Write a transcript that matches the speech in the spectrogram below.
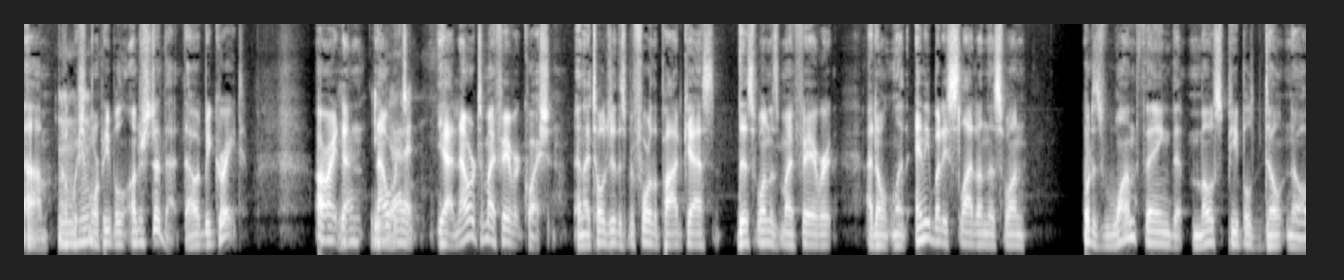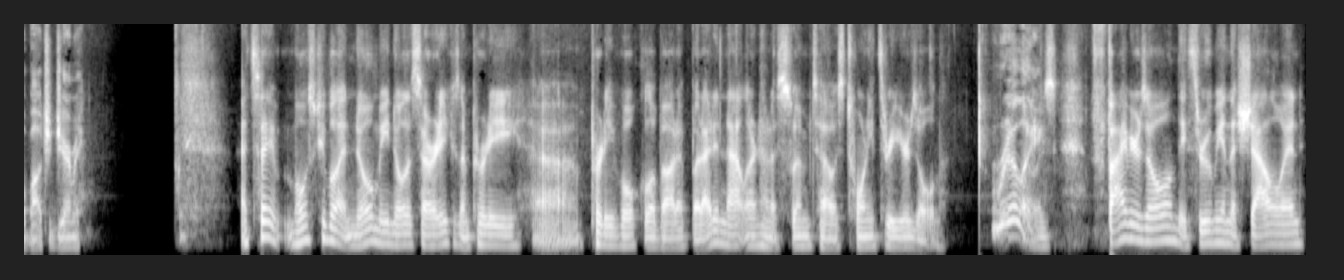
Um, mm-hmm. I wish mm-hmm. more people understood that. That would be great. All right, yeah, now, now we're to, yeah now we're to my favorite question, and I told you this before the podcast. This one is my favorite. I don't let anybody slide on this one. What is one thing that most people don't know about you, Jeremy? I'd say most people that know me know this already because I'm pretty uh, pretty vocal about it. But I did not learn how to swim till I was 23 years old. Really? I was five years old. They threw me in the shallow end,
